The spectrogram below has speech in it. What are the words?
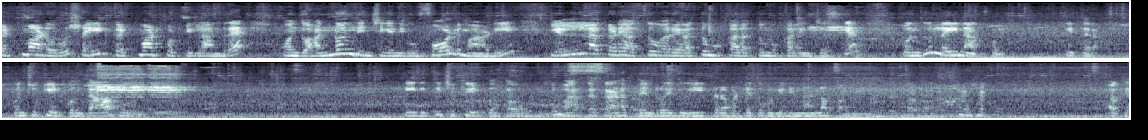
ಕಟ್ ಮಾಡೋರು ಸ್ಟ್ರೈಟ್ ಕಟ್ ಮಾಡಿಕೊಟ್ಟಿಲ್ಲ ಅಂದರೆ ಒಂದು ಹನ್ನೊಂದು ಇಂಚಿಗೆ ನೀವು ಫೋಲ್ಡ್ ಮಾಡಿ ಎಲ್ಲ ಕಡೆ ಹತ್ತುವರೆ ಹತ್ತು ಮುಕ್ಕಾಲು ಹತ್ತು ಮುಕ್ಕಾಲು ಇಂಚಸ್ಗೆ ಒಂದು ಲೈನ್ ಹಾಕ್ಕೊಳ್ಳಿ. ಈ ಥರ. ಒಂದು ಚುಕ್ಕಿ ಹಿಡ್ಕೊತಾ ಹೋಗಿ. ಈ ರೀತಿ ಚುಕ್ಕಿ ಹಿಡ್ಕೊತಾ ಹೋಗ್ಬಿಟ್ಟು ಮಾರ್ಕರ್ ಕಾಣತ್ತೇನ್ರೋ ಇದು ಈ ಥರ ಬಟ್ಟೆ ತೊಗೊಂಡಿದ್ದೀನಿ ನಾನು. ಓಕೆ,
